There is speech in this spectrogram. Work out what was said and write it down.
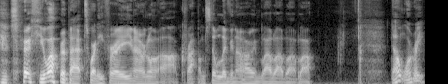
so if you are about 23, you know, like, oh crap, I'm still living at home, blah, blah, blah, blah. Don't worry.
